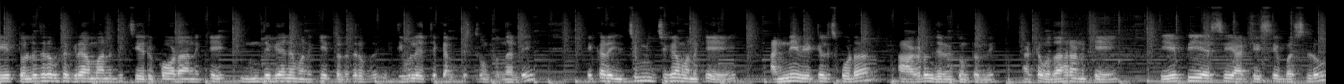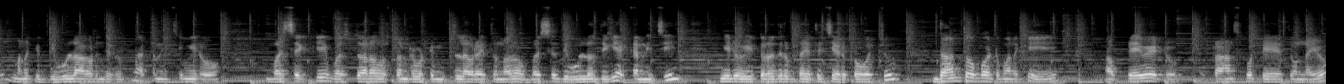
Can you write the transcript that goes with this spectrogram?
ఈ తొలి తిరుపతి గ్రామానికి చేరుకోవడానికి ముందుగానే మనకి తొలి తిరుపతి దివులు అయితే కనిపిస్తూ ఉంటుందండి. ఇక్కడ ఇంచుమించుగా మనకి అన్ని వెహికల్స్ కూడా ఆగడం జరుగుతుంటుంది. అంటే ఉదాహరణకి ఏపీఎస్సి ఆర్టీసీ బస్సులు మనకి దివుళ్ళు ఆగడం జరుగుతుంది. అక్కడ నుంచి మీరు బస్సు ఎక్కి బస్సు ద్వారా వస్తున్నటువంటి మిత్రులు ఎవరైతే ఉన్నారో బస్సు దివుల్లో దిగి అక్కడి నుంచి మీరు ఈ తొలి తిరుపతి అయితే చేరుకోవచ్చు. దాంతోపాటు మనకి ప్రైవేటు ట్రాన్స్పోర్ట్ ఏవైతే ఉన్నాయో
